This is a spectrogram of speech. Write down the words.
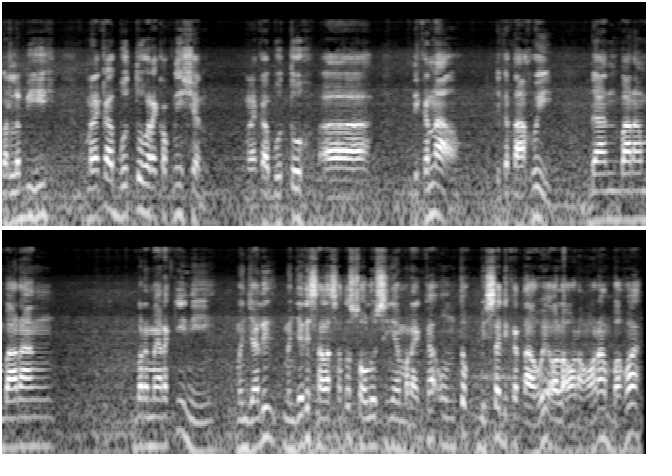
berlebih mereka butuh recognition. Mereka butuh uh, dikenal diketahui. Dan barang-barang bermerek ini menjadi menjadi salah satu solusinya mereka untuk bisa diketahui oleh orang-orang bahwa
